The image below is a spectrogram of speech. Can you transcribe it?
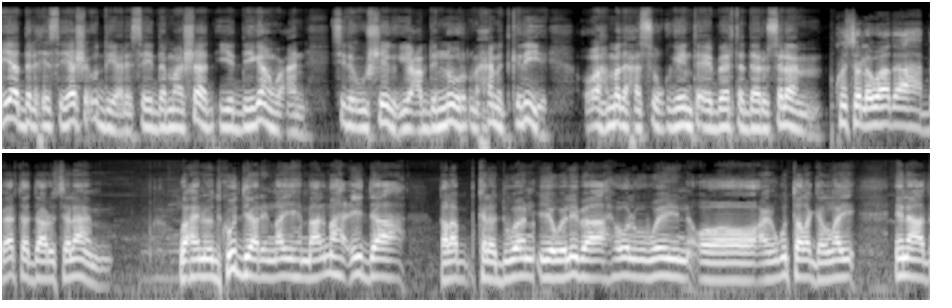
ayaa dalxiisayaasha u diyaarisay damaashaad iyo deegaan wacan sida uu sheegayo cabdinuur maxamed kadiye oo ah madaxa suuqgeynta ee beerta daarusalaam ku soo dhowaada beerta daarusalaam waxaynu idinku diyaarinay maalmaha ciidda qalab kala duwan iyo weliba howl weyn oo aynu ugu talagalnay inaad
